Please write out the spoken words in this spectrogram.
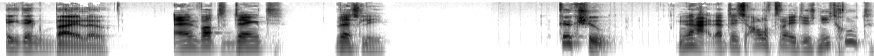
Ik denk Bijlo. En wat denkt Wesley? Kukshoe. Nou, dat is alle twee dus niet goed.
